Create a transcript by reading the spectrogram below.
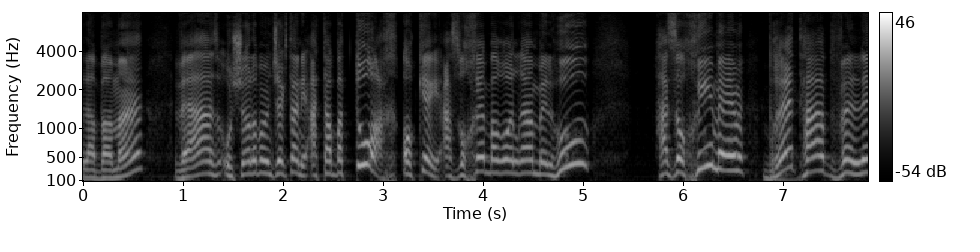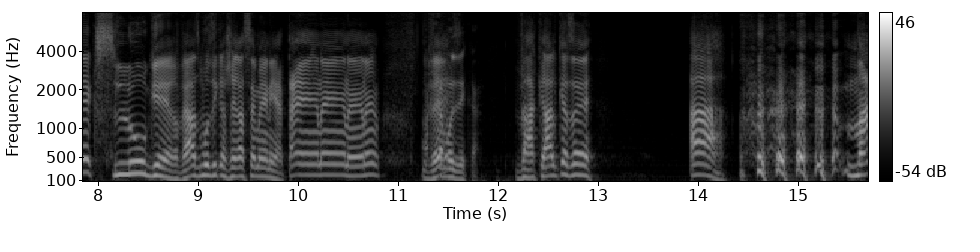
לבמה, ואז הוא שואל לו ג'ק טני, אתה בטוח? אוקיי, הזוכה ברואל רמבל הוא... הזוכים הם ברט הארט ולקס לוגר, ואז מוזיקה של ראסמניה. אחלה מוזיקה. והקהל כזה, אה, מה?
